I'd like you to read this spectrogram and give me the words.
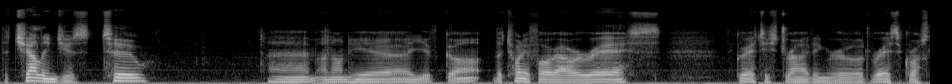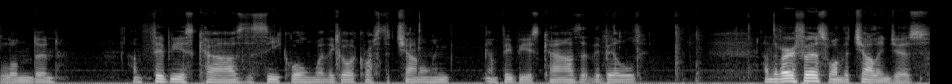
The Challenges 2. Um, and on here you've got the 24 hour race, the Greatest Driving Road, Race Across London, Amphibious Cars, the sequel where they go across the channel in amphibious cars that they build and the very first one the Challengers.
